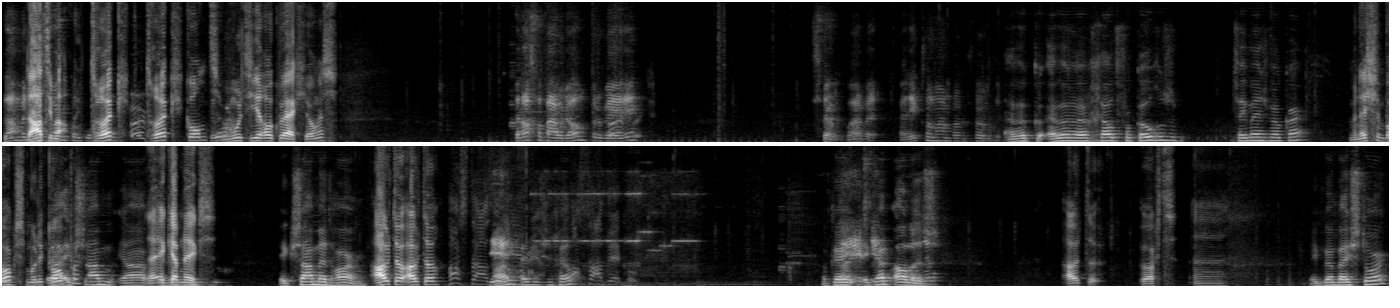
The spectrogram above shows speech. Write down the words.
Laat, me Laat die hij maar. Truck, truck komt. We moeten hier ook weg, jongens. Eraf gebouwd dan, proberen. Zo, waar ben, ik dan aan gesloten? Hebben we, hebben we geld voor kogels? Twee mensen bij elkaar? Munition box, moet ik Ja, ik kopen? samen... Ja, Nee, ik heb niks. Ik samen met Harm. Auto, auto. Harm, geef eens je geld. Hostile vehicle. Oké, ik heb alles. Auto. Wacht. eh, Ik ben bij store.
